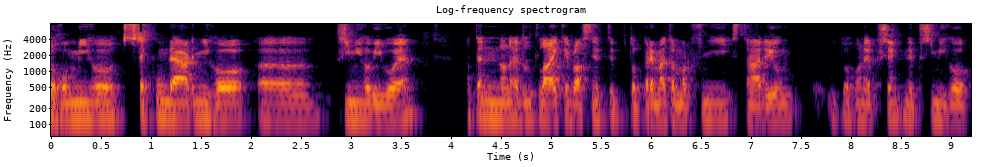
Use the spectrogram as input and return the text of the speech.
toho mýho sekundárního uh, přímého vývoje. A ten non-adult like je vlastně typ, to premetamorfní stádium u toho nepří, nepřímého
